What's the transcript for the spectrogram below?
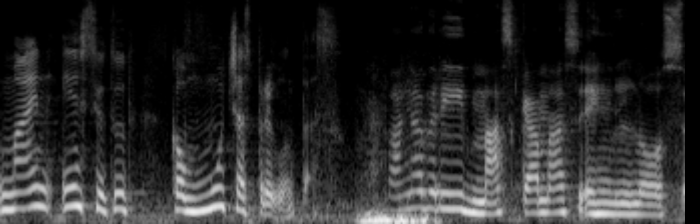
Mind Institute, con muchas preguntas. Van a abrir más camas en los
